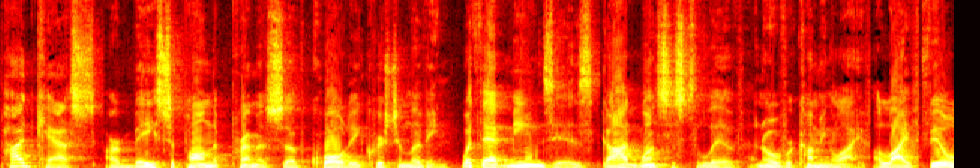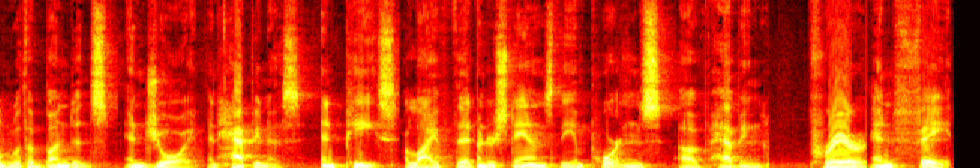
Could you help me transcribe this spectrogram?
podcasts are based upon the premise of quality Christian living. What that means is God wants us to live an overcoming life, a life filled with abundance and joy and happiness and peace, a life that understands the importance of having prayer and faith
